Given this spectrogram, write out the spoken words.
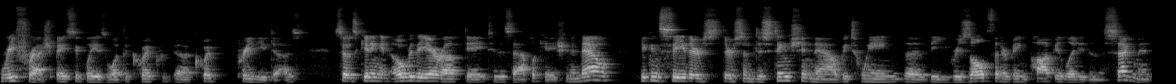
Refresh basically is what the quick uh, quick preview does. So it's getting an over-the-air update to this application. And now you can see there's there's some distinction now between the, the results that are being populated in the segment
